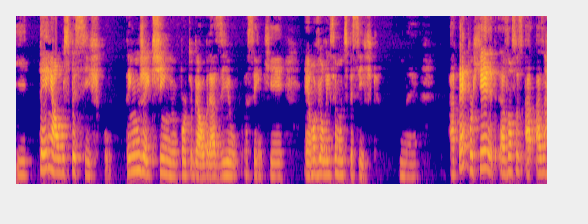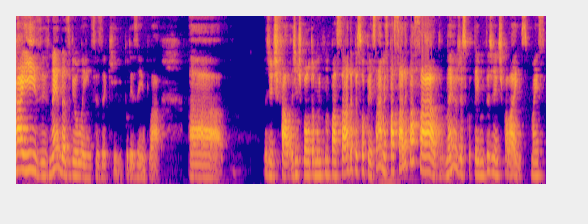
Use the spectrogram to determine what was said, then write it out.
e tem algo específico, tem um jeitinho Portugal, Brasil, assim, que é uma violência muito específica, né? Até porque as nossas as raízes, né, das violências aqui, por exemplo, a, a a gente fala, a gente volta muito no passado, a pessoa pensa, ah, mas passado é passado, né? Eu já escutei muita gente falar isso, mas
